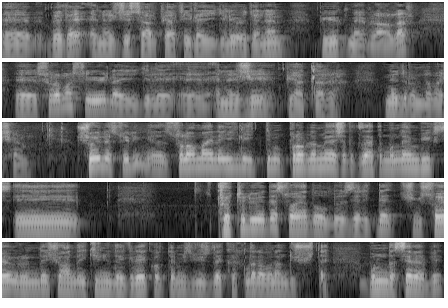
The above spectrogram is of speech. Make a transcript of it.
e, ve de enerji sarfiyatıyla ilgili ödenen büyük meblağlar. E, sulama suyuyla ilgili e, enerji fiyatları ne durumda başkanım? Şöyle söyleyeyim, e, sulamayla ilgili iklim problemleri yaşadık. Zaten bunun en büyük e, kötülüğü de soyada oldu özellikle. Çünkü soya ürününde şu anda ikinci üründeki rekoltemiz yüzde kırklara varan düşüşte. Bunun da sebebi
